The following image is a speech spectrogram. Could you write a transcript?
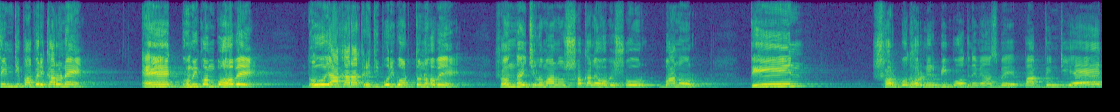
তিনটি পাপের কারণে। এক ভূমিকম্প হবে, দুই আকার আকৃতি পরিবর্তন হবে। সন্ধ্যায় ছিল মানুষ, সকালে হবে সোর, বানর। তিন সর্বধরনের বিপদ নেমে আসবে, পাপ তিনটি এক,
